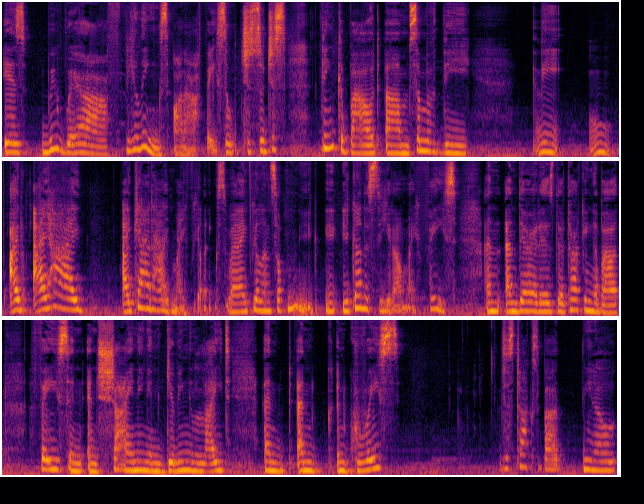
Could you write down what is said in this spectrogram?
is we wear our feelings on our face. So just so just think about um, some of the the I, I hide I can't hide my feelings. When I feel in something, you, are to see it on my face. And and there it is. They're talking about face and, and shining and giving light and and and grace. Just talks about you know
